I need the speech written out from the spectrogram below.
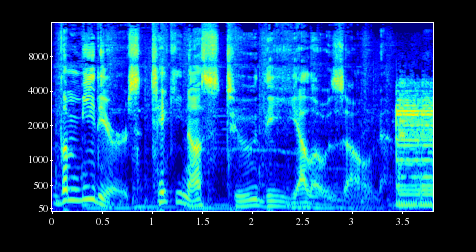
the meteors taking us to the yellow zone.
